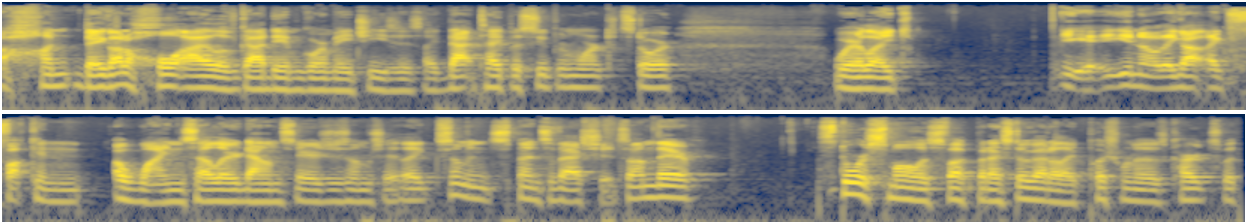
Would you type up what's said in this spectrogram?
a hun- They got a whole aisle of goddamn gourmet cheeses, like that type of supermarket store, where like, you know, they got like fucking a wine cellar downstairs or some shit, like some expensive ass shit. So I'm there. Store's small as fuck, but I still gotta like push one of those carts with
